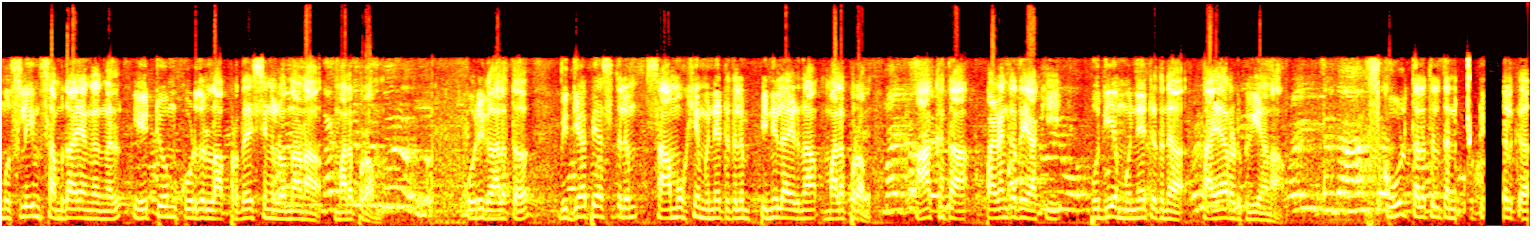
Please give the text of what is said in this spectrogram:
മുസ്ലിം സമുദായാംഗങ്ങൾ ഏറ്റവും കൂടുതലുള്ള പ്രദേശങ്ങളിലൊന്നാണ് മലപ്പുറം. ഒരു കാലത്ത് വിദ്യാഭ്യാസത്തിലും സാമൂഹ്യ മുന്നേറ്റത്തിലും പിന്നിലായിരുന്ന മലപ്പുറം ആ കഥ പഴങ്കഥയാക്കി പുതിയ മുന്നേറ്റത്തിന് തയ്യാറെടുക്കുകയാണ് സ്കൂൾ തലത്തിൽ തന്നെ കുട്ടികൾക്ക്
